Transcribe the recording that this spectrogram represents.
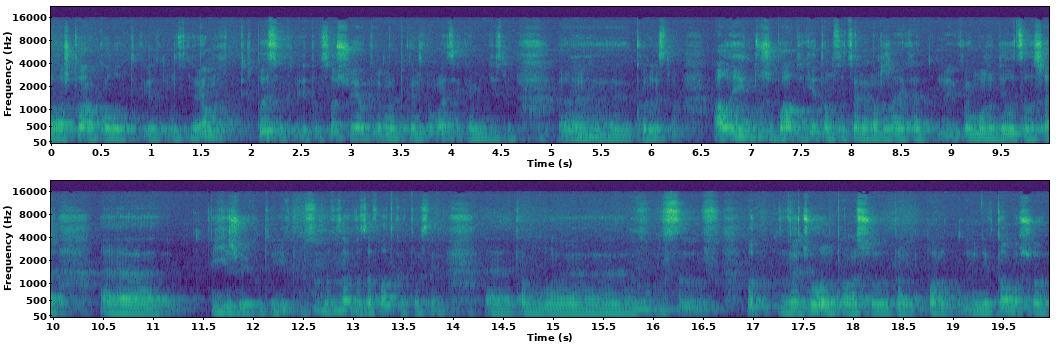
налаштував коло таких знайомих, підписок, і це все, що я отримую таку інформацію, яка мені дійсно е, Мгм. корисна. Але їх дуже багато є там соціальна мережа, яка, якою можна ділитися лише. Е, Їжею, яку ти їв, там, зафоткав, там все. Е, Там, е, в- в- От ви чули, напевно, що там пару днів тому, що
